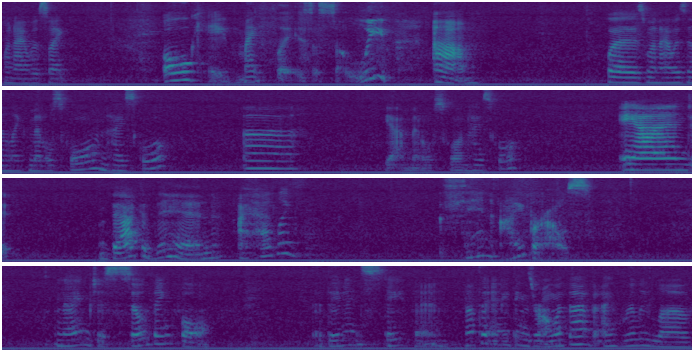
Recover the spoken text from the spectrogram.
when I was like, okay, my foot is asleep. Um, was when I was in like middle school and high school. Uh, yeah, middle school and high school. And back then, I had like thin eyebrows. And I'm just so thankful that they didn't stay thin. Not that anything's wrong with that, but I really love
